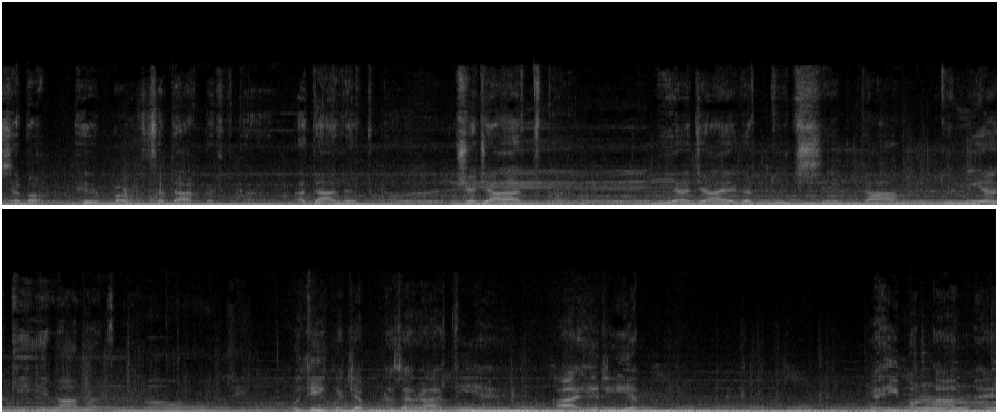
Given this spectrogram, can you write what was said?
سبق پھر پڑھ صداقت کا، عدالت کا، شجاعت کا۔ لیا جائے گا تجھ سے کام دنیا کی امامت۔ خودی کو جب نظر آتی ہے، قاہری اپنی۔ یہی مقام ہے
